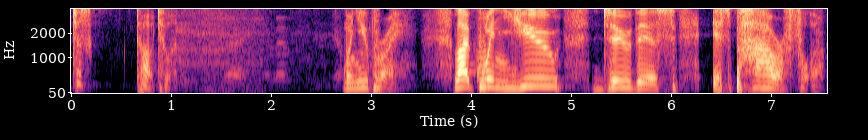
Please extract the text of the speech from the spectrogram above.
just talk to Him when you pray. Like when you do this, it's powerful.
